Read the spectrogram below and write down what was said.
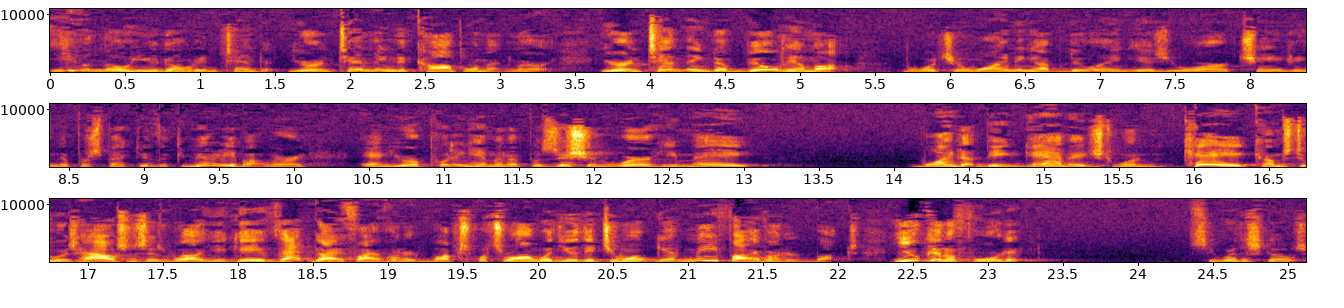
Even though you don't intend it. You're intending to compliment Larry. You're intending to build him up. But what you're winding up doing is you are changing the perspective of the community about Larry, and you are putting him in a position where he may wind up being damaged when Kay comes to his house and says, "Well, you gave that guy 500 bucks. What's wrong with you that you won't give me 500 bucks? You can afford it." See where this goes?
